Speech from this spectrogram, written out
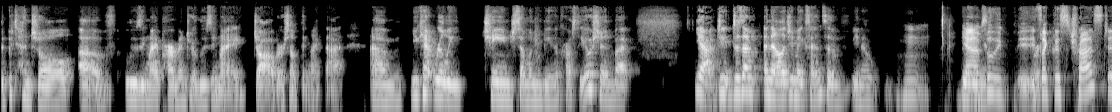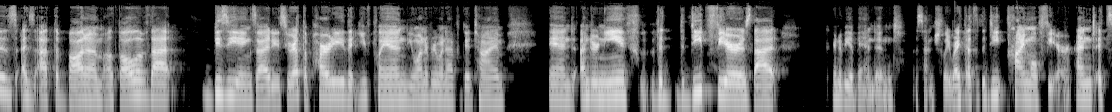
the potential of losing my apartment or losing my job or something like that. Um, you can't really change someone being across the ocean but yeah do, does that analogy make sense of you know mm-hmm yeah absolutely. It's like this trust is as at the bottom of all of that busy anxiety. So you're at the party that you've planned you want everyone to have a good time and underneath the the deep fear is that you're going to be abandoned essentially right? That's the deep primal fear. And it's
